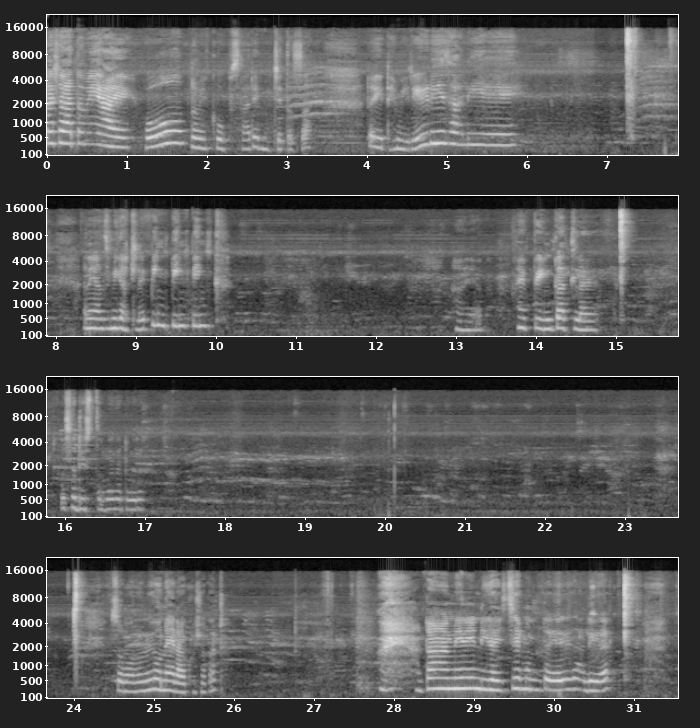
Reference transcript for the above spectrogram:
कशा आहात तुम्ही आहे? हो तुम्ही खूप सारे म्हणजे तसं. तर इथे मी रेडी झाली आहे आणि आज मी घातले पिंक पिंक पिंक हा यार हे पिंक घातलाय. कसं दिसतं बघा तुला समोरून येऊ नाही दाखवू शकत. आता आम्ही निघायचे म्हणून तयारी झाली आहे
